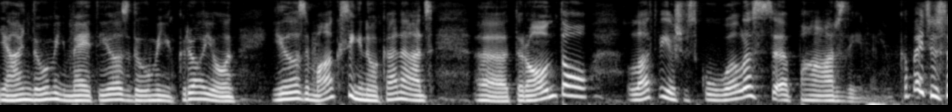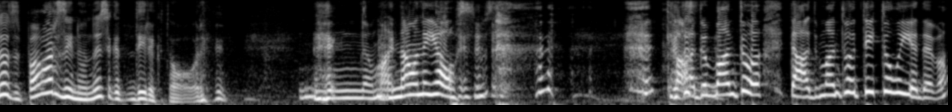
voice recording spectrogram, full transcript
Jāņa Dūmiņa, meita Ilza Dūmiņa Kroja un Ilza Maksiņa no Kanādas, uh, Toronto. Latviešu skolas uh, pārzina. Kāpēc jūs saucat pārzinu un nesakat direktori? nu, man nav ne jausmas. Tādu, man to, tādu man to titulu iedeva.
